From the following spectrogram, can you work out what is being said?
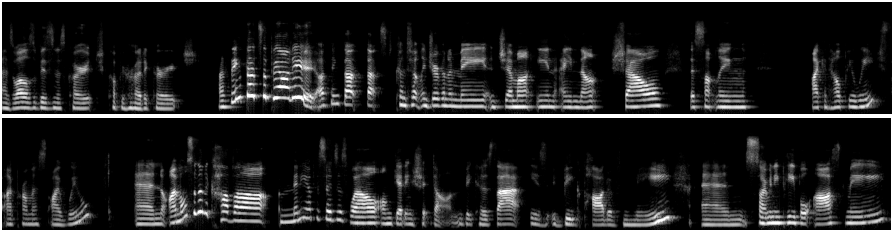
as well as a business coach, copywriter coach, I think that's about it. I think that that's contently driven in me, Gemma, in a nutshell. There's something I can help you with. I promise I will. And I'm also going to cover many episodes as well on getting shit done because that is a big part of me. And so many people ask me,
